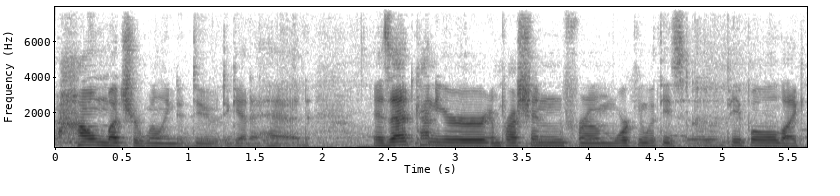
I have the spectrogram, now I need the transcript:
how much you're willing to do to get ahead. Is that kind of your impression from working with these people? Like,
